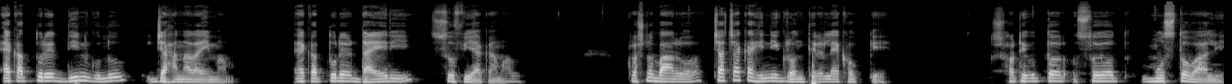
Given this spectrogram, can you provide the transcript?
একাত্তরের দিনগুলো জাহানারা ইমাম, একাত্তরের ডায়েরি সুফিয়া কামাল। প্রশ্ন বারো, চাচা কাহিনী গ্রন্থের লেখককে? সঠিক উত্তর, সৈয়দ মুস্তফা আলী।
